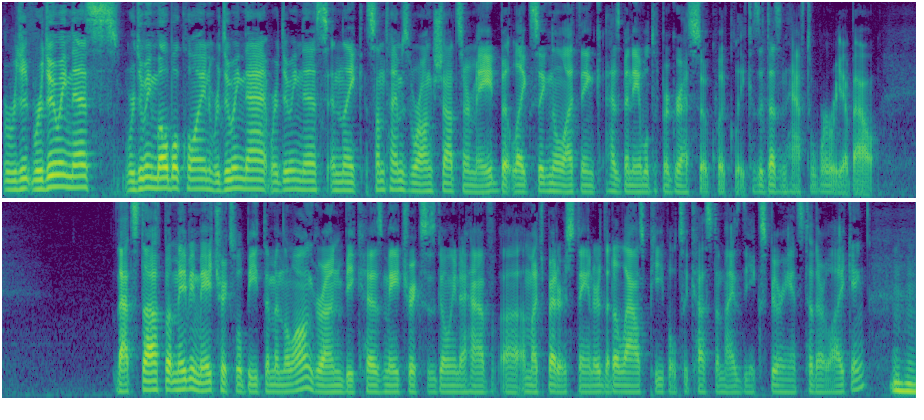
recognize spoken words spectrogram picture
we're, we're doing this, we're doing MobileCoin, we're doing that, we're doing this, and like sometimes wrong shots are made, but like Signal, I think, has been able to progress so quickly because it doesn't have to worry about that stuff. But maybe Matrix will beat them in the long run because Matrix is going to have uh, a much better standard that allows people to customize the experience to their liking. mm-hmm.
